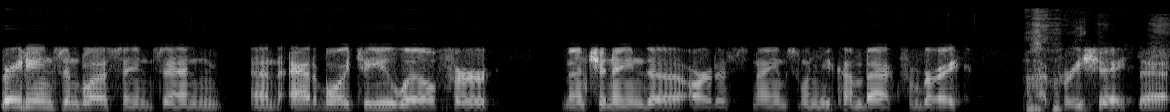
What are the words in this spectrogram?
Greetings and blessings, and an attaboy to you, Will, for mentioning the artists' names when you come back from break. I appreciate that.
